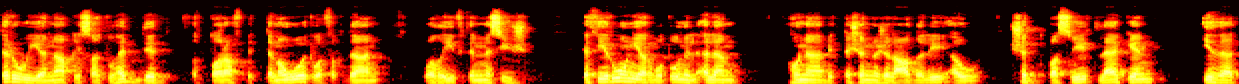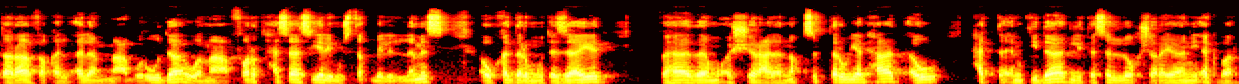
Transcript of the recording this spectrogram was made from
تروية ناقصة تهدد الطرف بالتموت وفقدان وظيفة النسيج. كثيرون يربطون الألم هنا بالتشنج العضلي أو شد بسيط لكن إذا ترافق الألم مع برودة ومع فرط حساسية لمستقبل اللمس أو خدر متزايد فهذا مؤشر على نقص التروية الحاد أو حتى امتداد لتسلخ شرياني أكبر.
